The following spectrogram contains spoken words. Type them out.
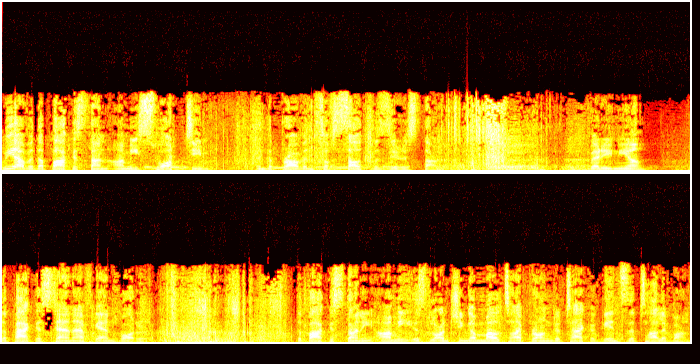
We are with the Pakistan Army SWAT team in the province of South Waziristan, very near the Pakistan-Afghan border. The Pakistani army is launching a multi-pronged attack against the Taliban,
